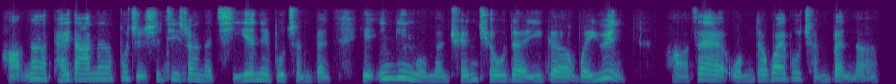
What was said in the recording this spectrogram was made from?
好，那台达呢，不只是计算了企业内部成本，也因应我们全球的一个维运。好，在我们的外部成本呢，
